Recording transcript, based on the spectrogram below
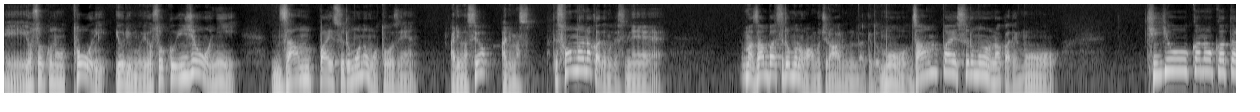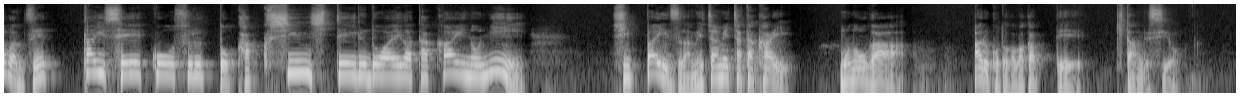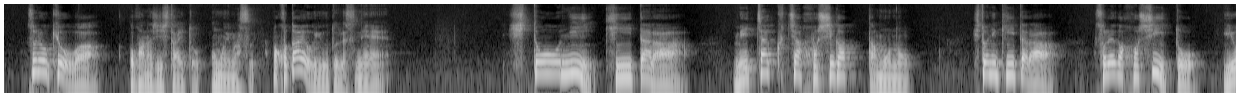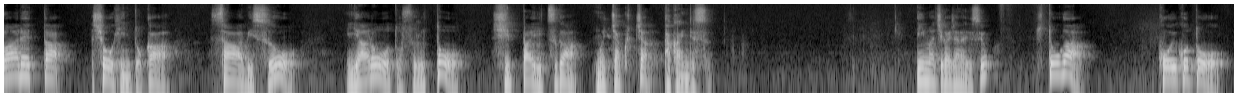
え予測の通りよりも予測以上に惨敗するものも当然ありますよ。あります。で、そんな中でもですね、まあ惨敗するものはもちろんあるんだけども、惨敗するものの中でも、起業家の方が絶対成功すると確信している度合いが高いのに、失敗率がめちゃめちゃ高いものがあることが分かってきたんですよ。それを今日はお話ししたいと思います。まあ、答えを言うとですね、人に聞いたらめちゃくちゃ欲しがったもの、人に聞いたらそれが欲しいと言われた商品とかサービスをやろうとすると失敗率がむちゃくちゃ高いんです。言い間違いじゃないですよ。人がこういうことを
